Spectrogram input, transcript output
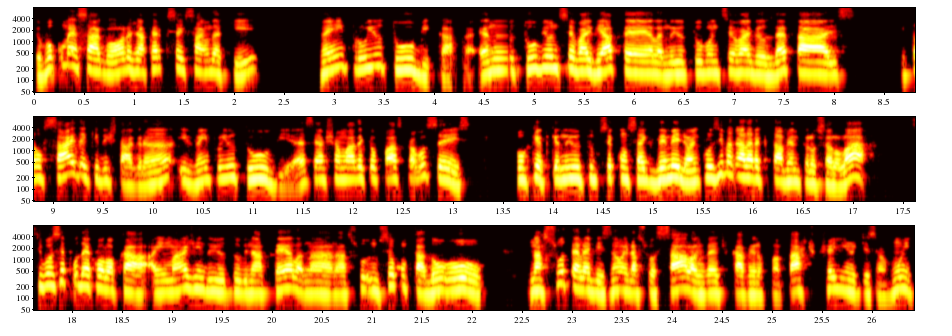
eu vou começar agora, já quero que vocês saiam daqui. Vem para o YouTube, cara. É no YouTube onde você vai ver a tela, é no YouTube onde você vai ver os detalhes. Então sai daqui do Instagram e vem para o YouTube. Essa é a chamada que eu faço para vocês. Por quê? Porque no YouTube você consegue ver melhor. Inclusive a galera que está vendo pelo celular, se você puder colocar a imagem do YouTube na tela, na, na sua, no seu computador ou na sua televisão e na sua sala, ao invés de ficar vendo Fantástico, cheio de notícia ruim,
